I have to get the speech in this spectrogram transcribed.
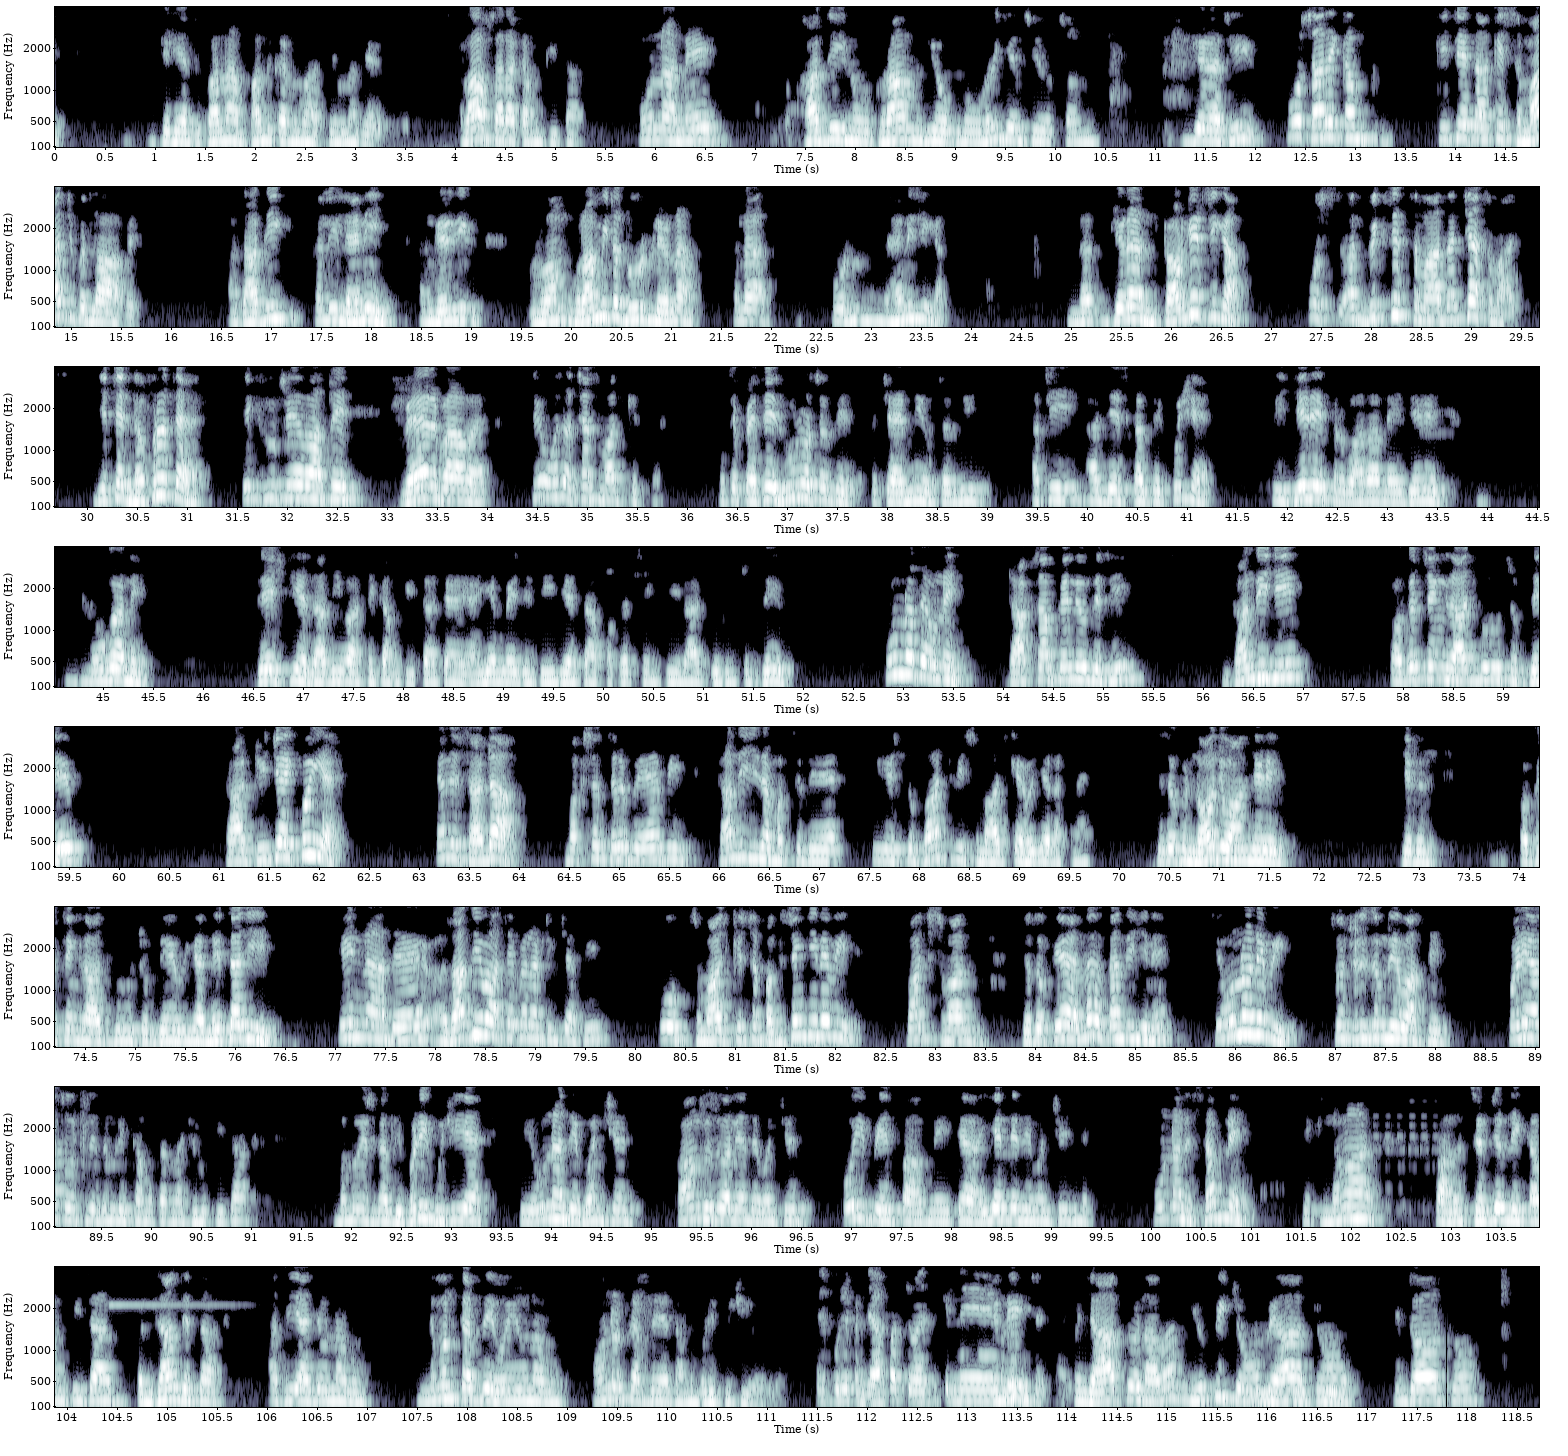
ਜਿਹੜੀਆਂ ਦੁਕਾਨਾਂ ਬੰਦ ਕਰਨ ਵਾਸਤੇ ਉਹਨਾਂ ਦੇ ਖਿਲਾਫ ਸਾਰਾ ਕੰਮ ਕੀਤਾ। ਉਹਨਾਂ ਨੇ ਖਾਦੀ ਨੂੰ, ਗ੍ਰਾਮ ਉਦਯੋਗ ਨੂੰ ਹਰੀਜਨ ਸੇਵਕ ਸੰਘ ਜਿਹੜਾ ਸੀ, ਉਹ ਸਾਰੇ ਕੰਮ ਕੀਤੇ ਤਾਂ ਕਿ ਸਮਾਜ 'ਚ ਬਦਲਾਅ ਆਵੇ। ਆਜ਼ਾਦੀ ਕੱਲੀ ਲੈਣੀ, ਅੰਗਰੇਜ਼ੀ ਗੁਲਾਮ ਗੁਲਾਮੀ ਤੋਂ ਦੂਰ ਲੈਣਾ ਕੱਲਾ ਉਹ ਹੈ ਨਹੀਂ ਸੀਗਾ। ਜਿਹੜਾ ਟਾਰਗੇਟ ਸੀਗਾ, ਉਸ ਵਿਕਸਿਤ ਸਮਾਜ, ਅੱਛਾ ਸਮਾਜ, ਜਿੱਥੇ ਨਫ਼ਰਤ ਹੈ, ਇੱਕ ਦੂਸਰੇ ਵਾਸਤੇ ਵੈਰ ਭਾਵ ਹੈ, ਤੇ ਉਹ ਅੱਛਾ ਸਮਾਜ ਕਿੱਥੇ ਹੈ? ਉੱਥੇ ਪੈਸੇ ਜ਼ਰੂਰ ਹੋ ਸਕਦੇ, ਤੇ ਚੈਨ ਨਹੀਂ ਹੋ ਸਕਦੀ। ਅਸੀਂ ਅੱਜ ਇਸ ਗੱਲ ਤੇ ਖੁਸ਼ ਹੈ ਵੀ ਜਿਹੜੇ ਪਰਿਵਾਰਾਂ ਨੇ, ਜਿਹੜੇ ਲੋਕਾਂ ਨੇ ਦੇਸ਼ ਦੀ ਆਜ਼ਾਦੀ ਵਾਸਤੇ ਕੰਮ ਕੀਤਾ, ਚਾਹੇ ਆਈਐਮਏ ਦੇ ਸੀ ਸਾਹਿਬ ਭਗਤ ਸਿੰਘ ਜੀ, ਰਾਜਗੁਰੂ, ਸੁਖਦੇਵ। ਉਹਨਾਂ ਤੇ ਉਹਨੇ, ਡਾਕਟਰ ਸਾਹਿਬ ਕਹਿੰਦੇ ਹੁੰਦੇ ਸੀ, ਗਾਂਧੀ ਜੀ, ਭਗਤ ਸਿੰਘ, ਰਾਜਗੁਰੂ, ਸੁਖਦੇਵ ਦਾ ਟੀਚਾ ਇੱਕੋ ਹੀ ਹੈ। ਕਹਿੰਦੇ, ਸਾਡਾ ਮਕਸਦ ਸਿਰਫ ਇਹ ਹੈ ਵੀ ਗਾਂਧੀ ਜੀ ਦਾ ਮਕਸਦ ਇਹ ਹੈ ਕਿ ਇਸ ਤੋਂ ਬਾਅਦ 'ਚ ਵੀ ਸਮਾਜ ਕਿਹੋ ਜਿਹਾ ਰੱਖਣਾ ਹੈ। ਜਦੋਂ ਕੋਈ ਨੌਜਵਾਨ ਜਿਹੜੇ ਜਿਹੜੇ ਭਗਤ ਸਿੰਘ ਰਾਜਗੁਰੂ, ਸੁਖਦੇਵ ਜਾਂ ਨੇਤਾ ਜੀ, ਇਹਨਾਂ ਦੇ ਆਜ਼ਾਦੀ ਵਾਸਤੇ ਪਹਿਲਾਂ ਟੀਚਾ ਸੀ। ਉਹ ਸਮਾਜ ਕਿਸ ਭਗਤ ਸਿੰਘ ਜੀ ਨੇ ਵੀ ਬਾਅਦ ਸਵਾਲ ਜਦੋਂ ਕਿਹਾ ਨਾ ਗਾਂਧੀ ਜੀ ਨੇ ਕਿ ਉਹਨਾਂ ਨੇ ਵੀ ਸੋਸ਼ਲਿਜ਼ਮ ਦੇ ਵਾਸਤੇ ਪੜ੍ਹਿਆ, ਸੋਸ਼ਲਿਜ਼ਮ ਲਈ ਕੰਮ ਕਰਨਾ ਸ਼ੁਰੂ ਕੀਤਾ। ਮੈਨੂੰ ਇਸ ਗੱਲ ਦੀ ਬੜੀ ਖੁਸ਼ੀ ਹੈ ਕਿ ਉਹਨਾਂ ਦੇ ਵੰਸ਼ਜ ਕਾਂਗਰਸ ਵਾਲਿਆਂ ਦੇ ਵੰਸ਼ਜ ਕੋਈ ਭੇਦਭਾਵ ਨਹੀਂ, ਚਾਹੇ ਆਈਐਨਏ ਦੇ ਵੰਸ਼ਜ ਨੇ, ਉਹਨਾਂ ਨੇ ਸਭ ਨੇ ਇੱਕ ਨਵਾਂ ਭਾਰਤ ਸਿਰਜਣ ਲਈ ਕੰਮ ਕੀਤਾ ਬਲਿਦਾਨ ਦਿੱਤਾ। ਅਸੀਂ ਅੱਜ ਉਹਨਾਂ ਨੂੰ ਨਮਨ ਕਰਦੇ ਹੋਏ ਉਹਨਾਂ ਨੂੰ ਆਨਰ ਕਰਦੇ ਹਾਂ ਸਾਨੂੰ ਬੜੀ ਖੁਸ਼ੀ ਹੋ ਰਹੀ ਹੈ। ਇਹ ਪੂਰੇ ਪੰਜਾਬ ਭਰ ਚੋਂ ਆਏ ਸੀ? ਕਿੰਨੇ ਪੰਜਾਬ ਤੋਂ ਇਲਾਵਾ ਯੂਪੀ ਚੋਂ ਬਿਹਾਰ ਚੋਂ ਇੰਦੌਰ ਤੋਂ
